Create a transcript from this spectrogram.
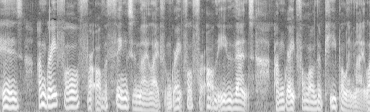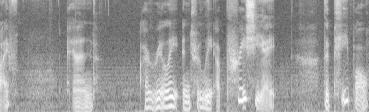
is I'm grateful for all the things in my life. I'm grateful for all the events. I'm grateful for the people in my life. And I really and truly appreciate the people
